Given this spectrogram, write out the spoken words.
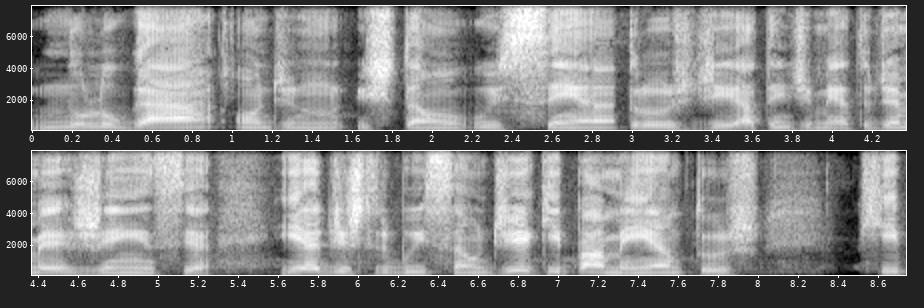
no lugar onde estão os centros de atendimento de emergência e a distribuição de equipamentos que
